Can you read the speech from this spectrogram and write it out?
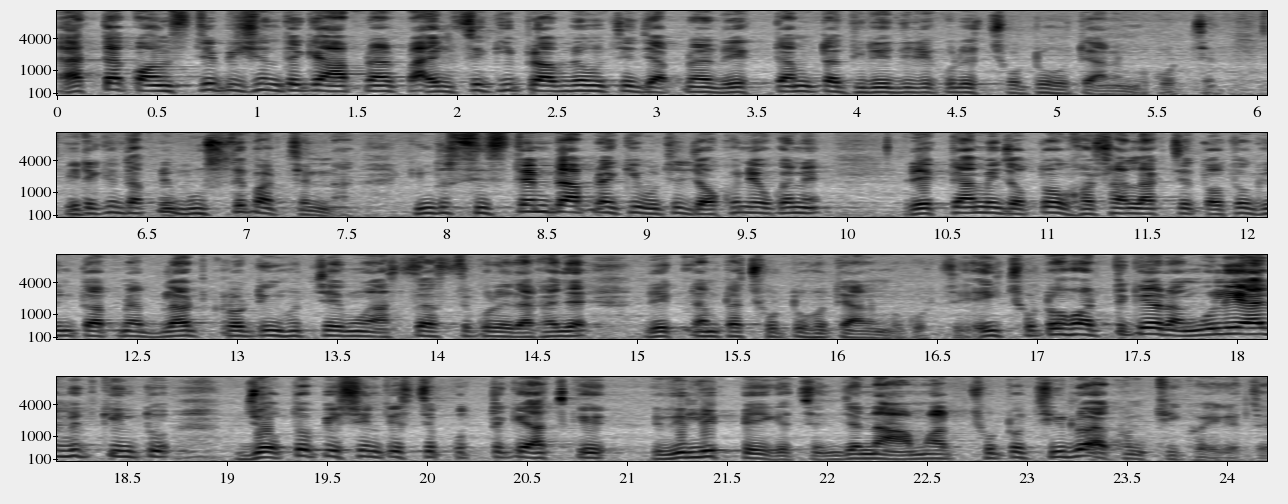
একটা কনস্টিপিউশন থেকে আপনার পাইলসে কি প্রবলেম হচ্ছে? যে আপনার রেকটামটা ধীরে ধীরে করে ছোট হতে আরম্ভ করছে। এটা কিন্তু আপনি বুঝতে পারছেন না। কিন্তু সিস্টেমটা আপনার কি বলছে যখনই ওখানে রেকটামে যত ঘষা লাগছে, তত কিন্তু আপনার ব্লাড ক্লটিং হচ্ছে এবং আস্তে আস্তে করে দেখা যায় রেকটামটা ছোট হতে আরম্ভ করছে। এই ছোট হওয়ার থেকে রাঙ্গুলি আয়ুর্বেদ কিন্তু যত পেশেন্ট এসছে, প্রত্যেকে আজকে রিলিফ পেয়ে গেছেন যে না, আমার ছোট ছিল, এখন ঠিক হয়ে গেছে।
